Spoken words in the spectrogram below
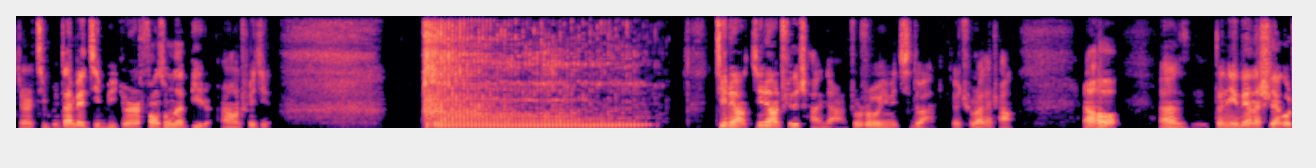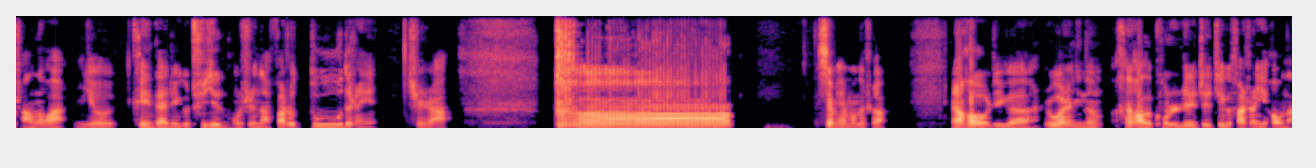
就是基本但别紧闭，就是放松的闭着，然后吹气，尽量尽量吹的长一点，周师傅因为气短，所以吹不了太长，然后。嗯，等你练的时间够长的话，你就可以在这个吹气的同时呢，发出嘟的声音，试试啊，像不像摩托车？然后这个，如果说你能很好的控制这这这个发声以后呢，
